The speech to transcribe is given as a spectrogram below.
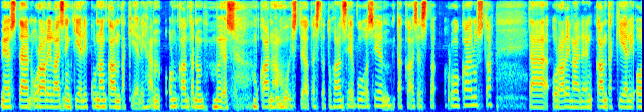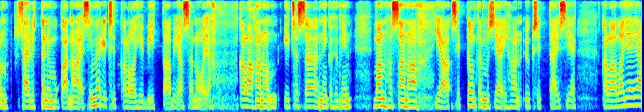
myös tämän uralilaisen kielikunnan kantakielihän on kantanut myös mukanaan muistoja tästä tuhansien vuosien takaisesta ruokailusta. Tämä uralilainen kantakieli on säilyttänyt mukanaan esimerkiksi kaloihin viittaavia sanoja. Kalahan on itsessään niin hyvin vanha sana ja sitten on tämmöisiä ihan yksittäisiä kalalajeja,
